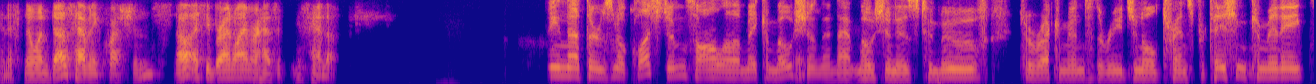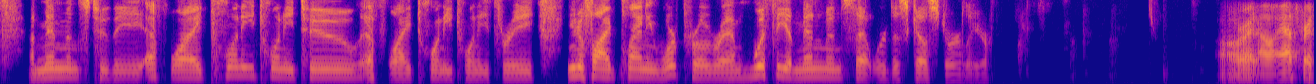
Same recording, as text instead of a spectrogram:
And if no one does have any questions, oh, I see Brian Weimer has his hand up. Being that there's no questions, I'll uh, make a motion, and that motion is to move to recommend to the Regional Transportation Committee amendments to the FY 2022, FY 2023 Unified Planning Work Program with the amendments that were discussed earlier. All right, I'll ask for a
